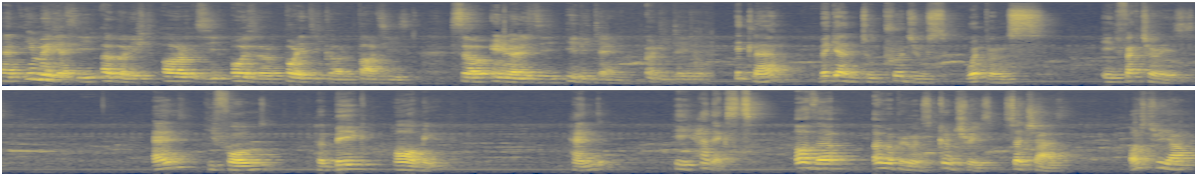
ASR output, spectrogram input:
and immediately abolished all the other political parties. So in reality, he became a dictator. Hitler began to produce weapons in factories and he formed a big army and he annexed other European countries such as Austria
